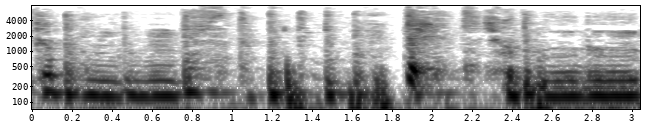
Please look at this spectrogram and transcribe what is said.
지금 붕붕 지금 붕붕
